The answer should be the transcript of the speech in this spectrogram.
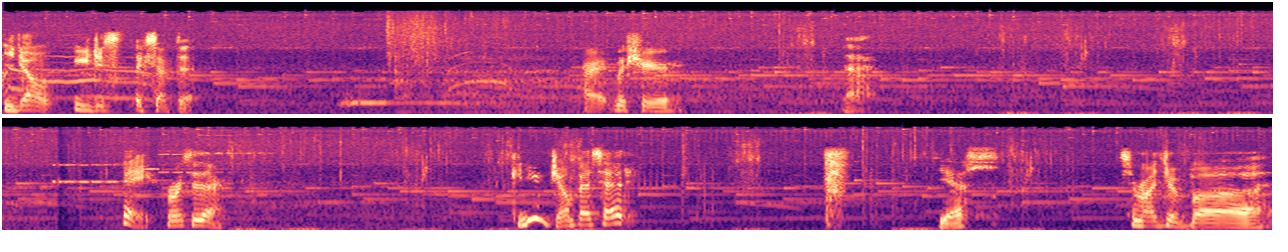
You don't. You just accept it. Alright, make sure you're... Nah. Hey, where's it there? Can you jump as head? Yes. This reminds you of, uh...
